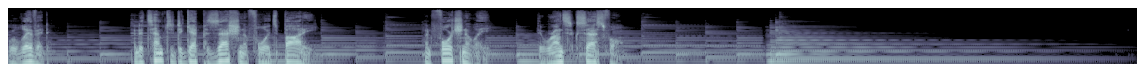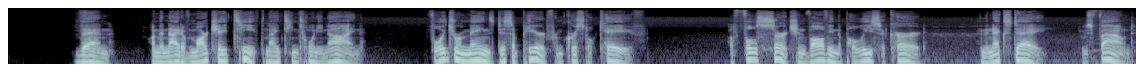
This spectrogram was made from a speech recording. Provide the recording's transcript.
were livid and attempted to get possession of Floyd's body. Unfortunately, they were unsuccessful. Then, on the night of March 18, 1929, Floyd's remains disappeared from Crystal Cave. A full search involving the police occurred, and the next day, he was found,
